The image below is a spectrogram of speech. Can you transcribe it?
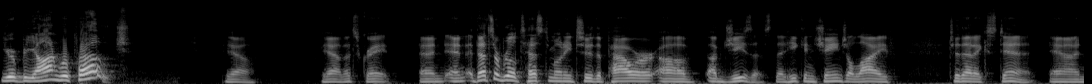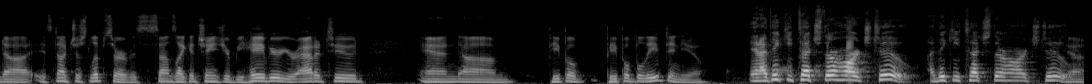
you're beyond reproach. Yeah. Yeah, that's great. And and that's a real testimony to the power of of Jesus that he can change a life to that extent. And uh, it's not just lip service. It sounds like it changed your behavior, your attitude, and um, people people believed in you and I think he touched their hearts too. I think he touched their hearts too. Yeah.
